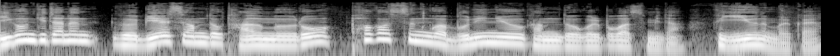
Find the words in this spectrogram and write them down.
이건 기자는 그 미헬스 감독 다음으로 퍼거슨과 무리뉴 감독을 뽑았습니다. 그 이유는 뭘까요?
